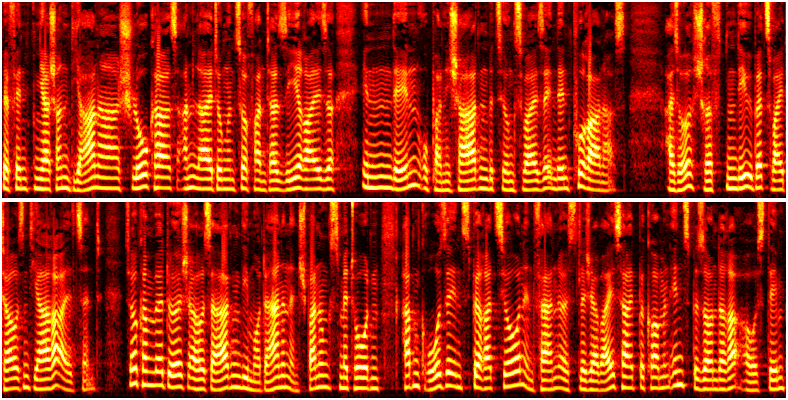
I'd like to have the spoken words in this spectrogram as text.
Wir finden ja schon Dhyana, Shlokas, Anleitungen zur Fantasiereise in den Upanishaden bzw. in den Puranas also Schriften, die über 2000 Jahre alt sind. So können wir durchaus sagen, die modernen Entspannungsmethoden haben große Inspiration in fernöstlicher Weisheit bekommen, insbesondere aus dem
